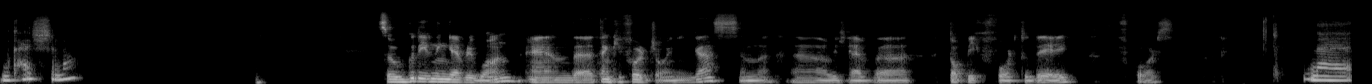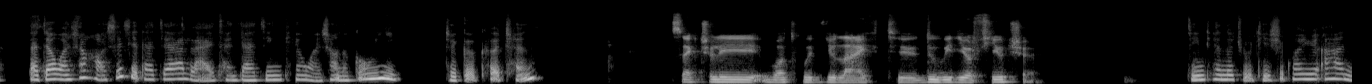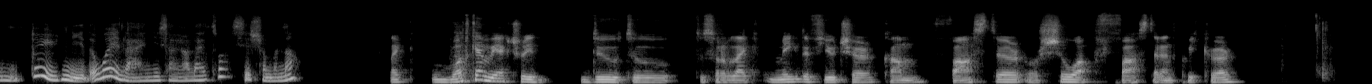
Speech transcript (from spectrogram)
我们开始了。 So, good evening, everyone, and uh, thank you for joining us. And uh, we have a topic for today, of course. 那大家晚上好，谢谢大家来参加今天晚上的公益这个课程。 So, actually, what would you like to do with your future? 今天的主题是关于啊，你对于你的未来，你想要来做些什么呢？ Like, what can we actually do to to sort of like make the future come faster or show up faster and quicker?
